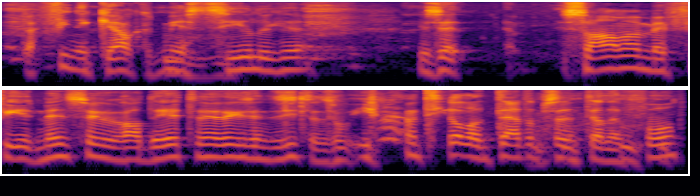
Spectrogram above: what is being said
Dat vind ik eigenlijk het meest zielige. Je zit samen met vier mensen, je gaat eten ergens en er zit er zo iemand die al een tijd op zijn telefoon.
